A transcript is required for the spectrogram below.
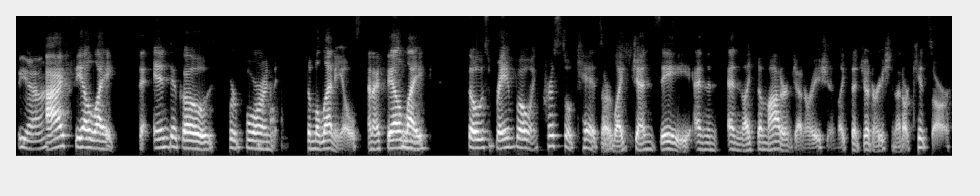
Yeah. I feel like the indigos were born the millennials and i feel mm-hmm. like those rainbow and crystal kids are like gen z and and like the modern generation like the generation that our kids are.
